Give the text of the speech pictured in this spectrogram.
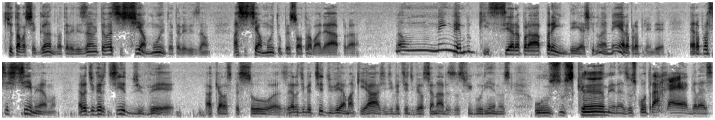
que estava chegando na televisão, então eu assistia muito a televisão, assistia muito o pessoal trabalhar para não nem lembro que se era para aprender, acho que não é, nem era para aprender, era para assistir mesmo. Era divertido de ver aquelas pessoas, era divertido de ver a maquiagem, divertido de ver os cenários, os figurinos, os, os câmeras, os contra-regras,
